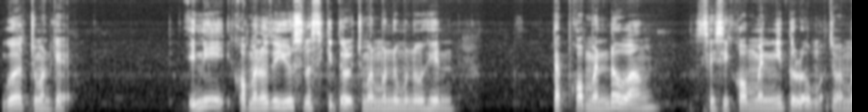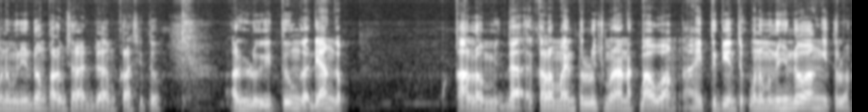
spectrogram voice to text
gue cuman kayak ini komen itu useless gitu loh. Cuman menu-menuhin tab komen doang sesi komen gitu loh. Cuman menu-menuhin doang. Kalau misalnya dalam kelas itu lu itu nggak dianggap. Kalau kalau main tuh lu cuma anak bawang. Nah itu dia untuk menu-menuhin doang gitu loh.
